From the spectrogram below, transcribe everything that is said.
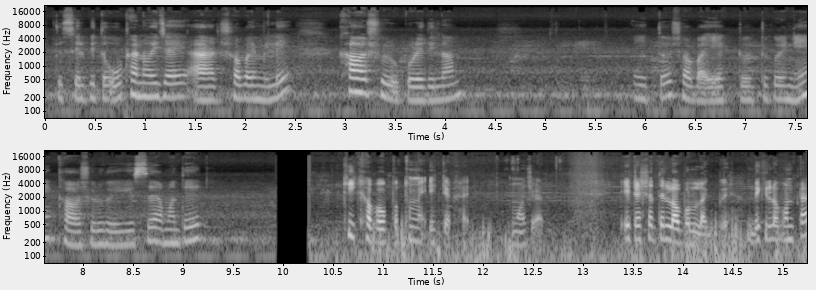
একটু সেলফি তো ওঠানোই যায়। আর সবাই মিলে খাওয়া শুরু করে দিলাম। এই তো সবাই একটু একটু করে নিয়ে খাওয়া শুরু হয়ে গেছে আমাদের। কি খাব? প্রথমে এটা খাই মজার। এটার সাথে লবণ লাগবে। দেখি লবণটা।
